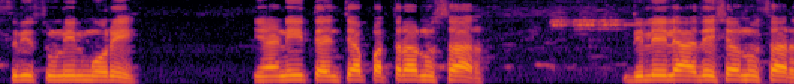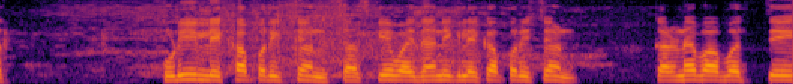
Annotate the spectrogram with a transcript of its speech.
श्री सुनील मोरे यांनी त्यांच्या पत्रानुसार दिलेल्या आदेशानुसार पुढील लेखापरीक्षण शासकीय वैधानिक लेखापरीक्षण करण्याबाबत ते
